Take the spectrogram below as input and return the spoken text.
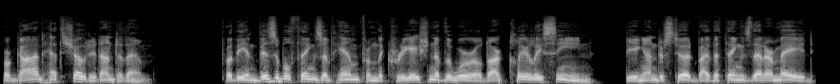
for God hath showed it unto them. For the invisible things of him from the creation of the world are clearly seen, being understood by the things that are made,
